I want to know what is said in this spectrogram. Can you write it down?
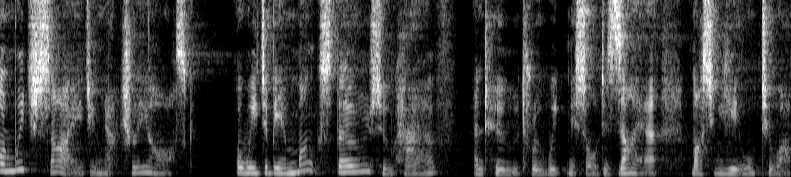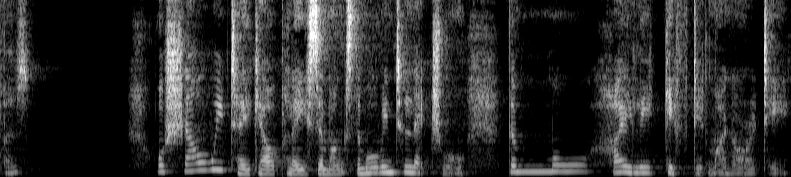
On which side, you naturally ask, are we to be amongst those who have, and who, through weakness or desire, must yield to others? Or shall we take our place amongst the more intellectual, the more highly gifted minority,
